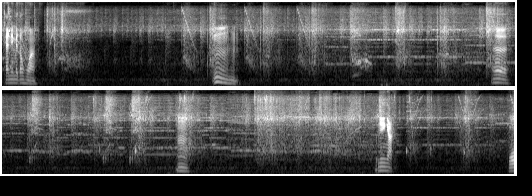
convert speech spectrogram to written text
แค่นี้ไม่ต้องห่วง อืมเออ อืม นี่ไง โว้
